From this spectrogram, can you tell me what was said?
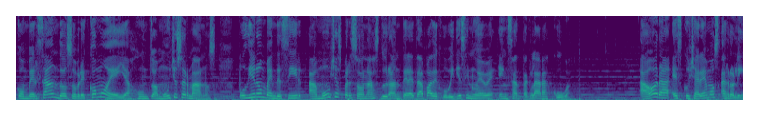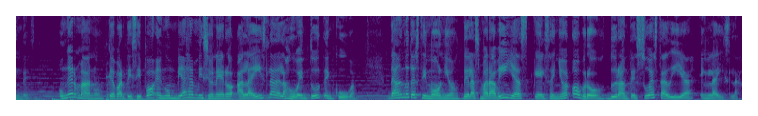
conversando sobre cómo ella, junto a muchos hermanos, pudieron bendecir a muchas personas durante la etapa de COVID-19 en Santa Clara, Cuba. Ahora escucharemos a Rolíndez, un hermano que participó en un viaje misionero a la isla de la juventud en Cuba, dando testimonio de las maravillas que el Señor obró durante su estadía en la isla.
